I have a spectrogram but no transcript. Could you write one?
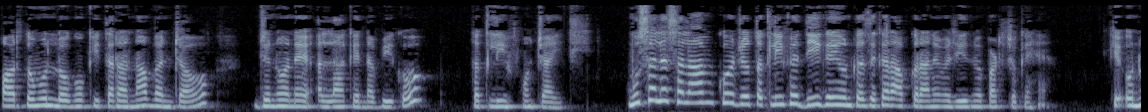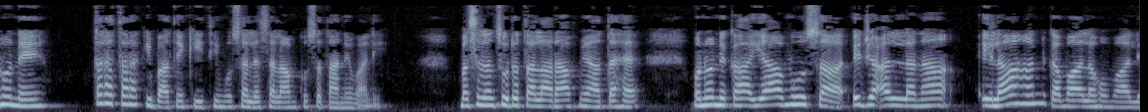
اور تم ان لوگوں کی طرح نہ بن جاؤ جنہوں نے اللہ کے نبی کو تکلیف پہنچائی تھی۔ موسی علیہ السلام کو جو تکلیفیں دی گئی ان کا ذکر آپ قرآن مجید میں پڑھ چکے ہیں کہ انہوں نے طرح طرح کی باتیں کی تھی موسی علیہ السلام کو ستانے والی۔ مثلاً صورت اللہ راف میں آتا ہے، انہوں نے کہا، یا موسا اج اللہ الہن کمال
